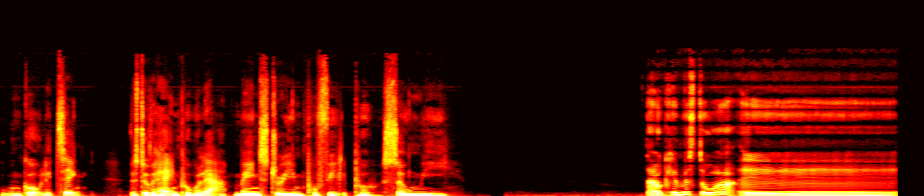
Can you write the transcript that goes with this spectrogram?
uundgåelig ting, hvis du vil have en populær mainstream profil på SoMe. Der er jo kæmpe store øh,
